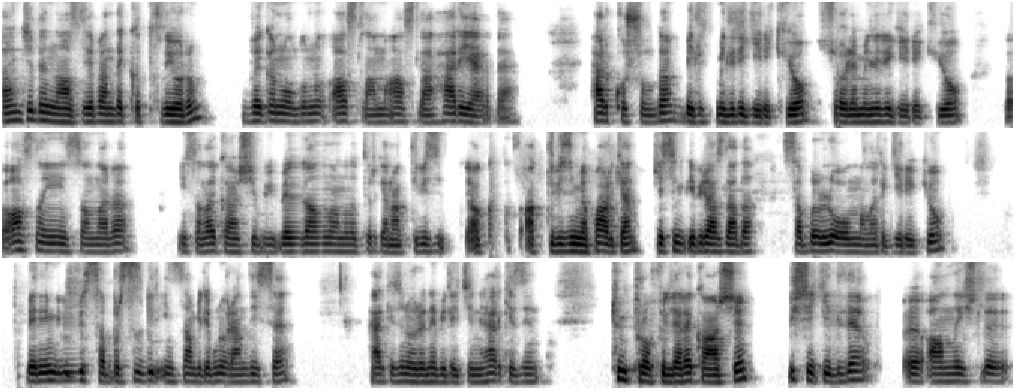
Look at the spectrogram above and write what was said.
Bence de Nazlı'ya ben de katılıyorum. Vegan olduğunu asla ama asla her yerde, her koşulda belirtmeleri gerekiyor, söylemeleri gerekiyor. Ve asla insanlara, insanlara karşı bir veganlığı anlatırken, aktivizm, ak- aktivizm yaparken kesinlikle biraz daha da sabırlı olmaları gerekiyor. Benim gibi bir sabırsız bir insan bile bunu öğrendiyse, herkesin öğrenebileceğini, herkesin tüm profillere karşı bir şekilde e, anlayışlı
